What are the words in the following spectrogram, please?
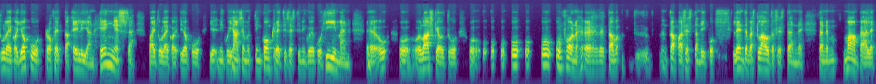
tuleeko joku profetta Elian hengessä vai tuleeko joku niin kuin ihan semmoinen konkreettisesti niin kuin joku hiimän laskeutuu UFON tapaisesta niin kuin lentävästä lautasesta tänne, tänne maan päälle,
